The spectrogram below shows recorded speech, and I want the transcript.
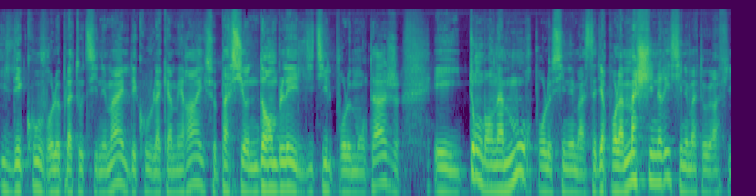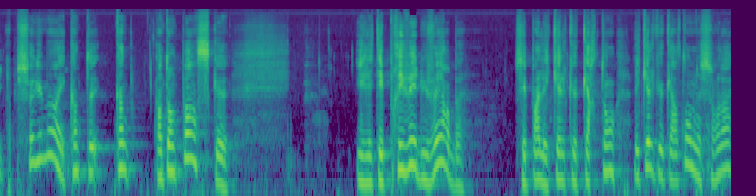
il découvre le plateau de cinéma, il découvre la caméra, il se passionne d'emblée, il dit-il, pour le montage, et il tombe en amour pour le cinéma, c'est-à-dire pour la machinerie cinématographique. Absolument. Et quand, quand, quand on pense que il était privé du verbe, c'est pas les quelques cartons. Les quelques cartons ne sont là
